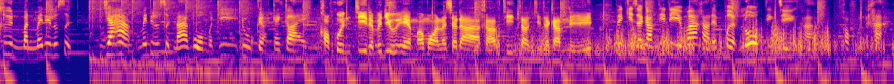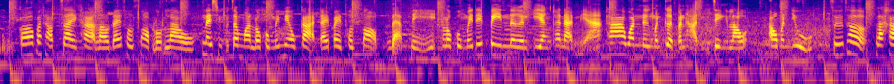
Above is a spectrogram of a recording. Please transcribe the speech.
ขึ้น มันไม่ได้รู้สึก ยากไม่ได้รู้สึกน่ากลัวเหมือนที่ดูไกลๆขอบคุณ GWM อมรรัชดาครับ ที่จัดกิจกรรมนี้เป็นกิจกรรมที่ดีมากค่ะ ได้เปิดโลกจริง ๆ ค่ะ ขอบคุณค่ะ ก็ประทับใจค่ะ เราได้ทดสอบรถเรา ในชีวิตประจำวันเราคงไม่มีโอกาสได้ไปทดสอบแบบนี้ เราคงไม่ได้ปีนเนินเอียงขนาดเนี้ย ถ้าวันหนึ่งมันเกิดปัญหาจริง ๆ เราเอามันอยู่ ซื้อเถอะราคา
